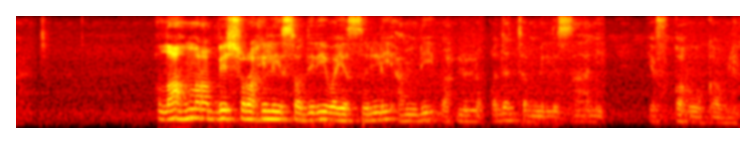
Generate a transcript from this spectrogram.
بعد. اللهم رب اشرح لي صدري ويسر لي أمري واحلل عقدة من لساني يفقه قولي.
